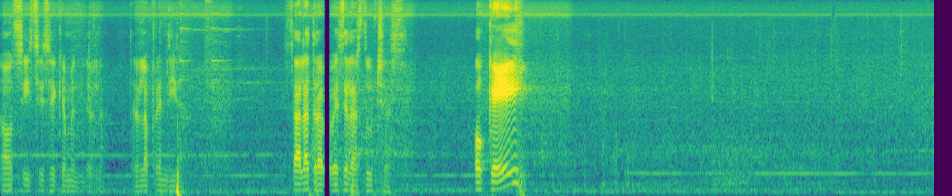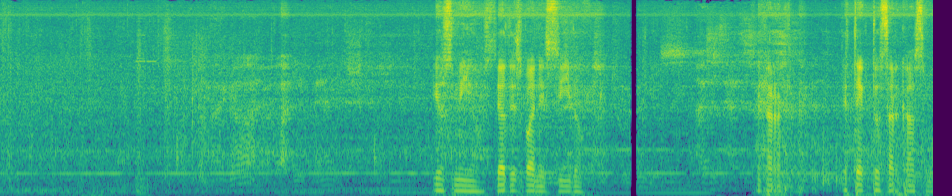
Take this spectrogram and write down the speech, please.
No, sí, sí, sí hay que mantenerla, tenerla prendida. A través de las duchas. Ok. Dios mío, se ha desvanecido. Detecto sarcasmo.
